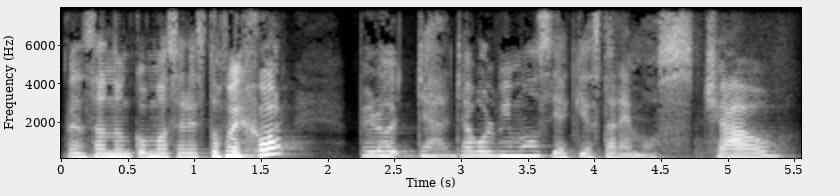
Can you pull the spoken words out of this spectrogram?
pensando en cómo hacer esto mejor, pero ya, ya volvimos y aquí estaremos. Chao.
